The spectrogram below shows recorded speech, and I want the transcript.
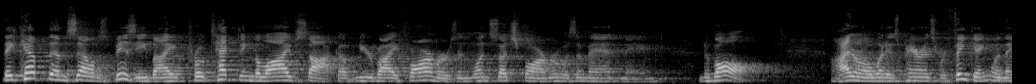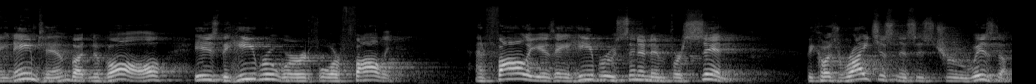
they kept themselves busy by protecting the livestock of nearby farmers, and one such farmer was a man named Nabal. I don't know what his parents were thinking when they named him, but Nabal is the Hebrew word for folly. And folly is a Hebrew synonym for sin, because righteousness is true wisdom.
